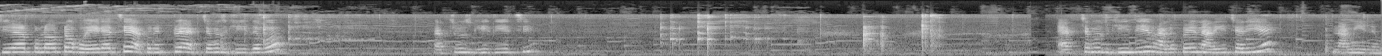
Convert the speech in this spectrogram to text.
চিরার পোলাওটা হয়ে গেছে। এখন একটু এক চামচ ঘি দেব। এক চামচ ঘি দিয়েছি। এক চামচ ঘি দিয়ে ভালো করে নাড়িয়ে চাড়িয়ে নামিয়ে নেব।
